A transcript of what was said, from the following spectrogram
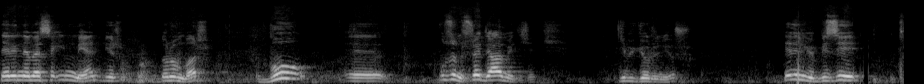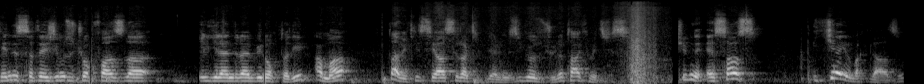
derinlemesine inmeyen bir durum var. Bu e, uzun süre devam edecek gibi görünüyor. Dediğim gibi bizi kendi stratejimizi çok fazla ilgilendiren bir nokta değil ama tabii ki siyasi rakiplerimizi göz ucuyla takip edeceğiz. Şimdi esas ikiye ayırmak lazım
